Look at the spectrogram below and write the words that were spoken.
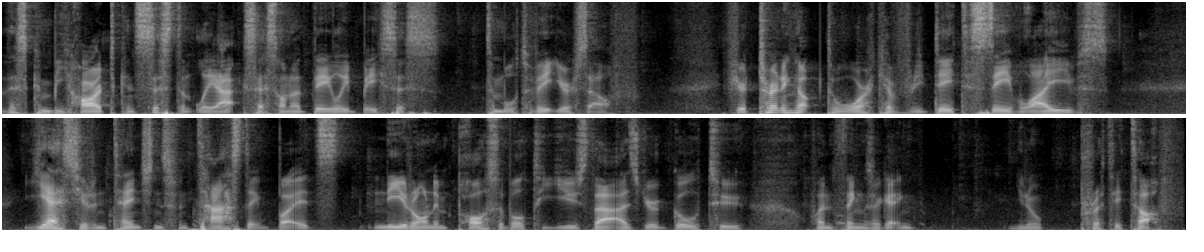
this can be hard to consistently access on a daily basis to motivate yourself if you're turning up to work every day to save lives, yes, your intention's fantastic, but it's near on impossible to use that as your go-to when things are getting, you know, pretty tough.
